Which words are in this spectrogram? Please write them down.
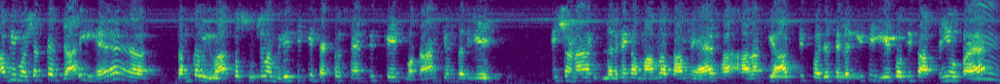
अभी मशक्कत जारी है। दमकल विभाग को सूचना मिली थी कि सेक्टर सैंतीस के एक मकान के अंदर ये भीषण आग लगने का मामला सामने आया था। हालाँकि आग किस वजह से लगी थी ये तो अभी साफ़ नहीं हो पाया। हम्म।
